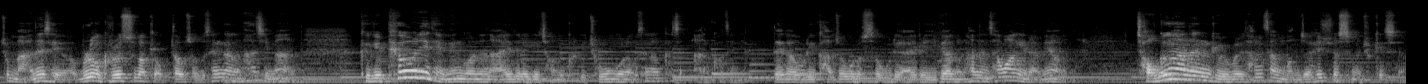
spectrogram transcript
좀 많으세요. 물론 그럴 수밖에 없다고 저도 생각은 하지만 그게 표현이 되는 거는 아이들에게 저는 그렇게 좋은 거라고 생각하지 않거든요. 내가 우리 가족으로서 우리 아이를 입양을 하는 상황이라면 적응하는 교육을 항상 먼저 해주셨으면 좋겠어요.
